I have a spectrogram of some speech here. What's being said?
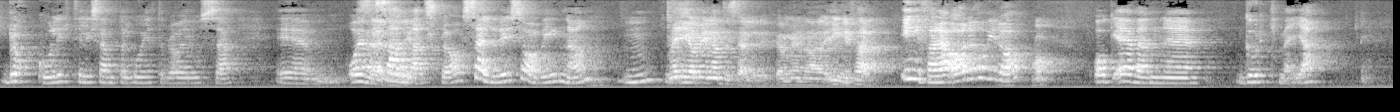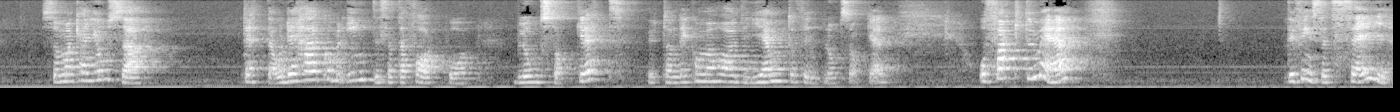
Broccoli till exempel går jättebra att josa. Um, och även salladsblad. Selleri sa vi innan. Mm. Nej, jag menar inte selleri. Jag menar ingefära. Ingefära, ja det har vi idag. Ja. Och även eh, gurkmeja. Så man kan josa detta. Och det här kommer inte sätta fart på blodsockret. Utan det kommer ha ett jämnt och fint blodsocker. Och faktum är, det finns ett säg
